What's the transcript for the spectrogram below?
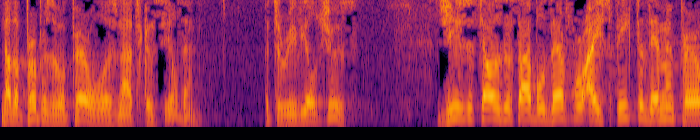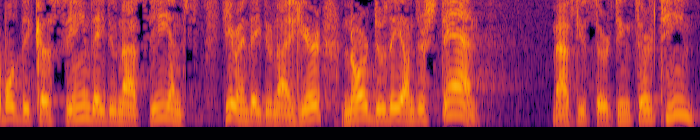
Now the purpose of a parable is not to conceal them, but to reveal truth. Jesus tells his disciples, therefore I speak to them in parables because seeing they do not see and hearing they do not hear, nor do they understand. Matthew 13, 13.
